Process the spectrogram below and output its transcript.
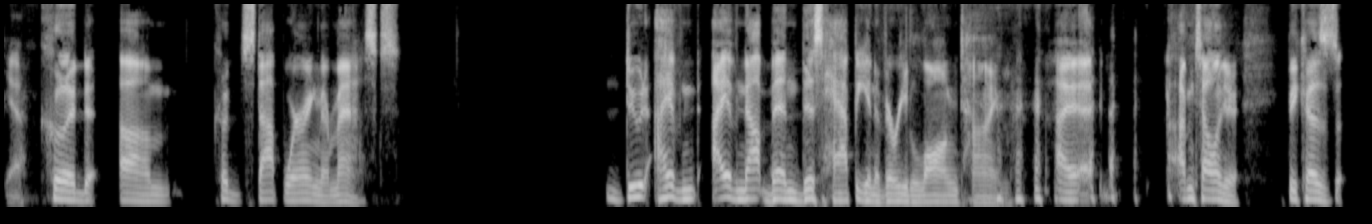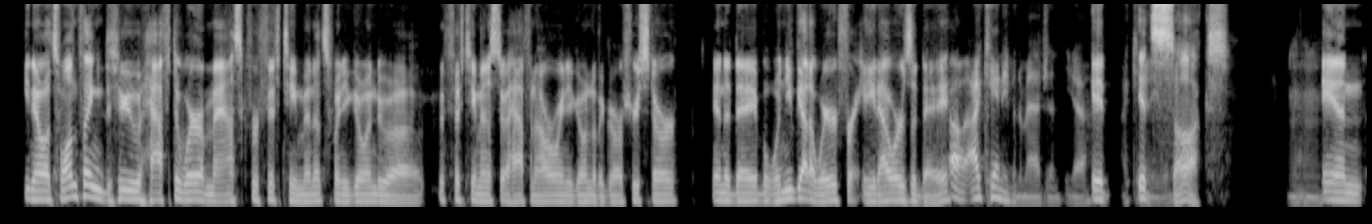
yeah. could um could stop wearing their masks. Dude i have i have not been this happy in a very long time. I i'm telling you because you know it's one thing to have to wear a mask for 15 minutes when you go into a 15 minutes to a half an hour when you go into the grocery store in a day but when you've got to wear it for eight hours a day oh i can't even imagine yeah it I can't it even. sucks Mhm. and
